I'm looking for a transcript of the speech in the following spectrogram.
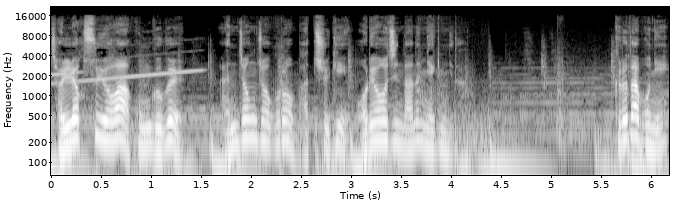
전력 수요와 공급을 안정적으로 맞추기 어려워진다는 얘기입니다. 그러다 보니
